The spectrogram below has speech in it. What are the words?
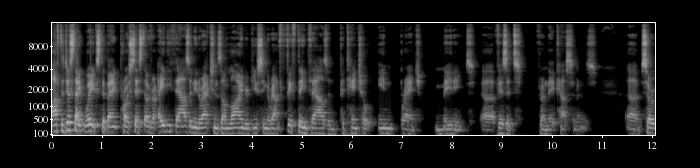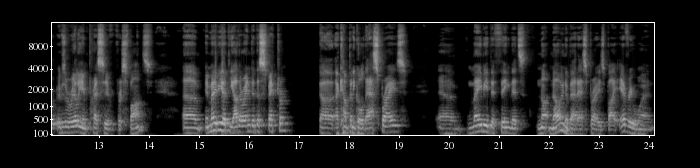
after just eight weeks, the bank processed over 80,000 interactions online, reducing around 15,000 potential in branch meetings, uh, visits from their customers. Uh, so it was a really impressive response. Um, and maybe at the other end of the spectrum, uh, a company called Asprey's. Um, maybe the thing that's not known about Asprey's by everyone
